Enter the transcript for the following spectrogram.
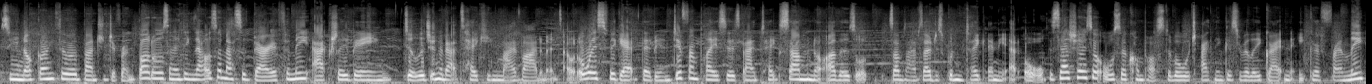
So you're not going through a bunch of different bottles, and I think that was a massive barrier for me actually being diligent about taking my vitamins. I would always forget they'd be in different places, and I'd take some, not others, or sometimes I just wouldn't take any at all. The sachets are also compostable, which I think is really great and eco-friendly.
